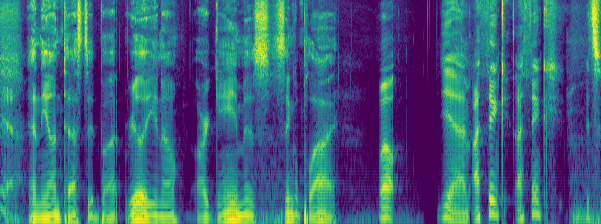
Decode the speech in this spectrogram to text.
Yeah. and the untested, but really, you know, our game is single ply. Well, Yeah, I think I think it's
